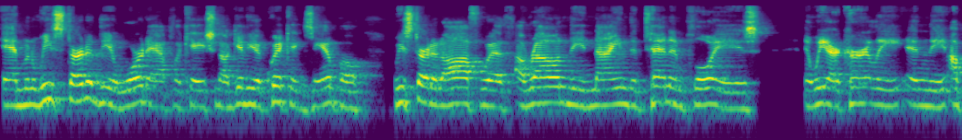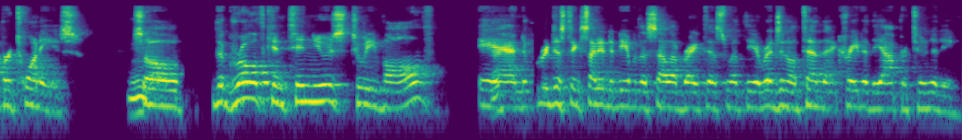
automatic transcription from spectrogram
And when we started the award application, I'll give you a quick example. We started off with around the nine to 10 employees, and we are currently in the upper 20s. Mm. So the growth continues to evolve. And sure. we're just excited to be able to celebrate this with the original 10 that created the opportunity.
